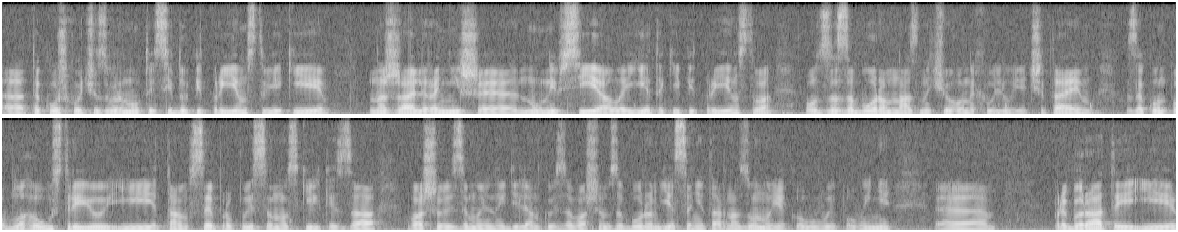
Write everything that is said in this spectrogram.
Е, Також хочу звернутися і до підприємств, які, на жаль, раніше, ну не всі, але є такі підприємства. От за забором нас нічого не хвилює. Читаємо закон по благоустрію, і там все прописано, скільки за вашою земельною ділянкою, за вашим забором є санітарна зона, яку ви повинні е, прибирати і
